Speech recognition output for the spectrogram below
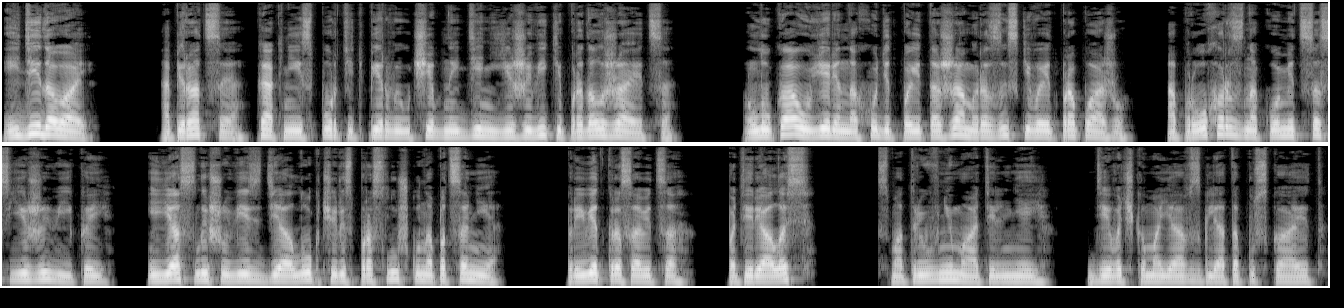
Иди давай. Операция «Как не испортить первый учебный день ежевики» продолжается. Лука уверенно ходит по этажам и разыскивает пропажу, а Прохор знакомится с ежевикой. И я слышу весь диалог через прослушку на пацане. «Привет, красавица. Потерялась?» Смотрю внимательней. Девочка моя взгляд опускает.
